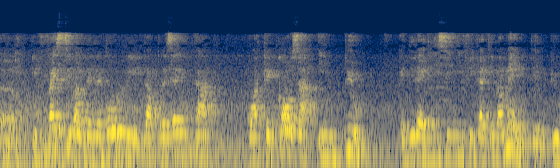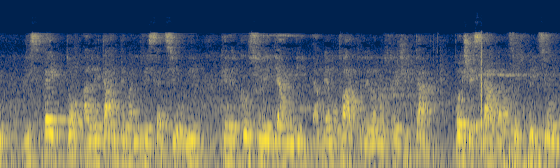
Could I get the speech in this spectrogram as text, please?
eh, il Festival delle Torri rappresenta qualche cosa in più e direi di significativamente in più rispetto alle tante manifestazioni che nel corso degli anni abbiamo fatto nella nostra città, poi c'è stata la sospensione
